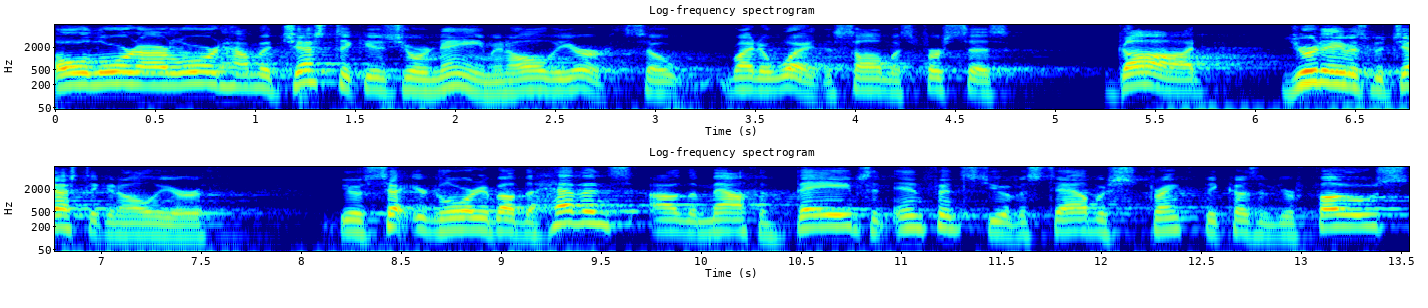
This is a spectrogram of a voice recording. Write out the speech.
O Lord, our Lord, how majestic is your name in all the earth. So, right away, the psalmist first says, God your name is majestic in all the earth. You have set your glory above the heavens. Out of the mouth of babes and infants, you have established strength because of your foes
